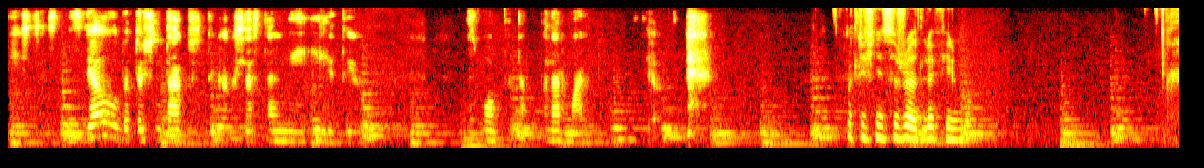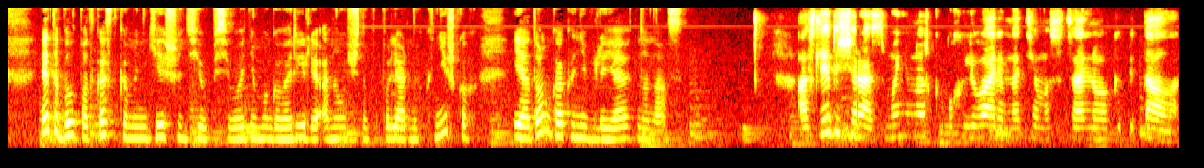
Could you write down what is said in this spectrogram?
месте? Сделал бы точно так же ты, как все остальные, или ты смог бы там по-нормальному сделать? Отличный сюжет для фильма. Это был подкаст Communication Tube. Сегодня мы говорили о научно-популярных книжках и о том, как они влияют на нас. А в следующий раз мы немножко похоливарим на тему социального капитала.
